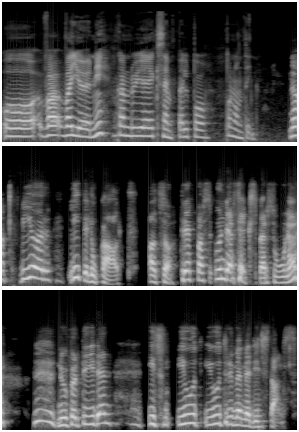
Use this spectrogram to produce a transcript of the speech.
Och vad, vad gör ni? Kan du ge exempel på, på någonting? No, vi gör lite lokalt, alltså träffas under sex personer nu för tiden i, i, i utrymme med distans.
